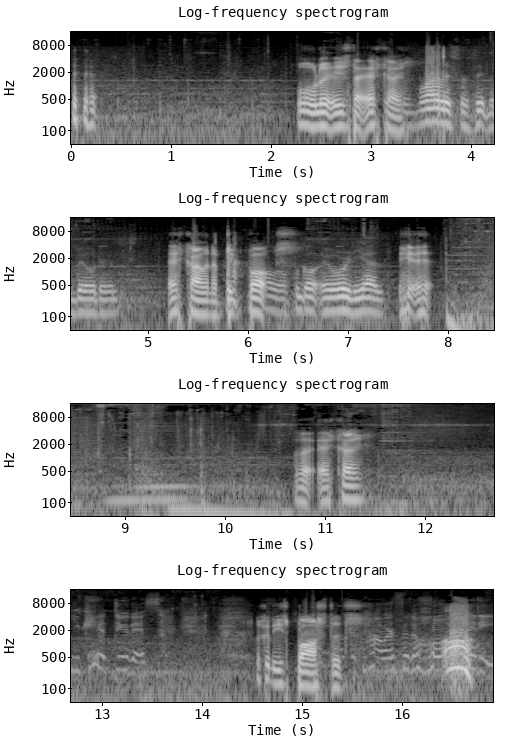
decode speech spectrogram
oh, look, is that Echo. The Virus has hit the building. Echo in a big box. Oh, I forgot it already has. Yeah. Look, Echo. You can't do this. Look at these bastards. Power for the whole Ah! city.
